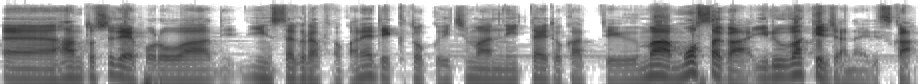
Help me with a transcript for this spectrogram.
えー、半年でフォロワー、インスタグラムとかね、TikTok1 万人いったりとかっていう、まあ、猛者がいるわけじゃないですか。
